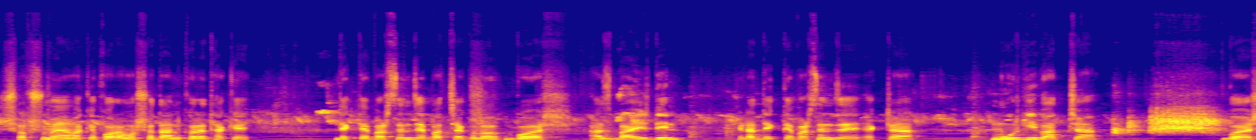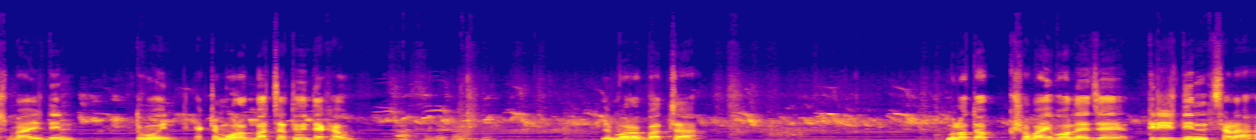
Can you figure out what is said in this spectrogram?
সবসময় আমাকে পরামর্শ দান করে থাকে। দেখতে পাচ্ছেন যে বাচ্চাগুলো বয়স আজ বাইশ দিন। এটা দেখতে পাচ্ছেন যে একটা মুরগি বাচ্চা বয়স বাইশ দিন। তুমি একটা মোরগ বাচ্চা তুমি দেখাও। আচ্ছা যে মোরগ বাচ্চা। মূলত সবাই বলে যে ত্রিশ দিন ছাড়া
